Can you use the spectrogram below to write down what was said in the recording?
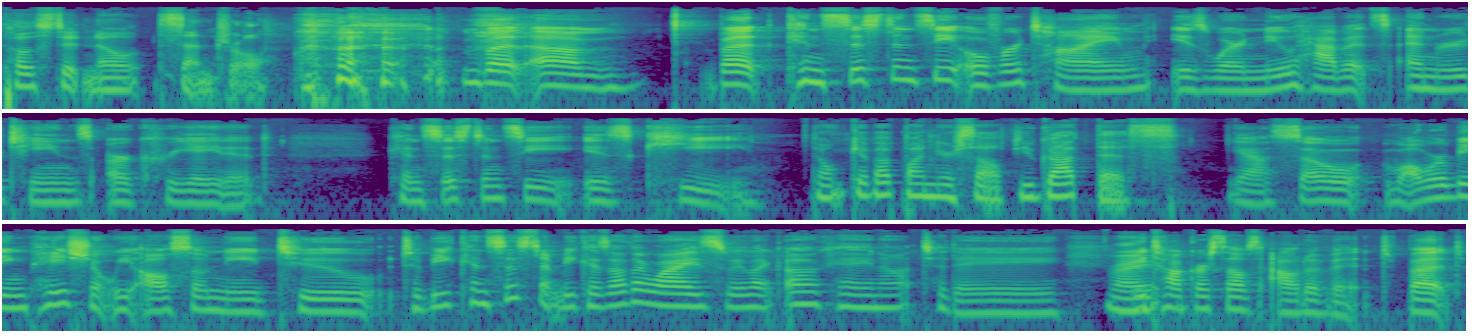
post-it note central. but um but consistency over time is where new habits and routines are created. Consistency is key. Don't give up on yourself. You got this. Yeah. So while we're being patient, we also need to to be consistent because otherwise we're like, okay, not today. We talk ourselves out of it. But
